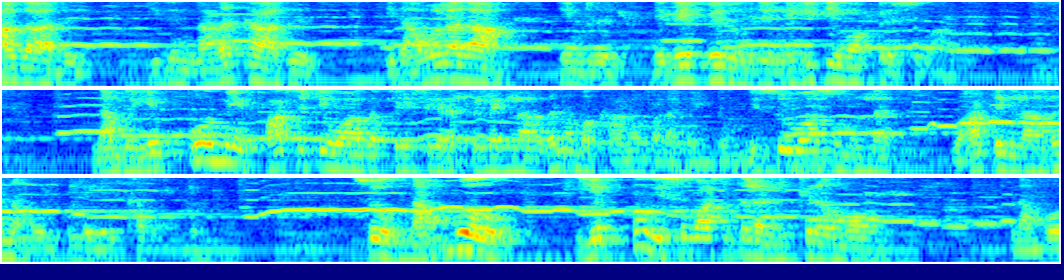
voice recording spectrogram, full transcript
ஆகாது இது நடக்காது இது அவ்வளவுதான் என்று நிறைய பேர் வந்து நெகட்டிவா பேசுவாங்க. நம்ம எப்போவுமே பாசிட்டிவாக பேசுகிற பிள்ளைகளாக நம்ம காணப்பட வேண்டும். விசுவாசம் உள்ள வார்த்தைகளாக நம்மளுக்குள்ள இருக்க வேண்டும். ஸோ நம்ம எப்போ விசுவாசத்துல நிக்கிறோமோ நம்ம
